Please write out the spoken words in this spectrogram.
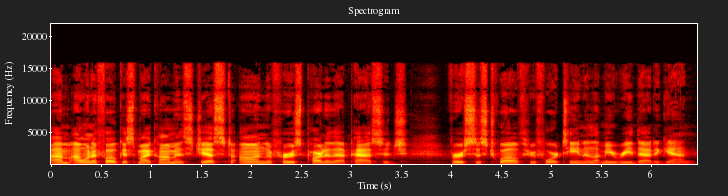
Um, I want to focus my comments just on the first part of that passage, verses 12 through 14. And let me read that again.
